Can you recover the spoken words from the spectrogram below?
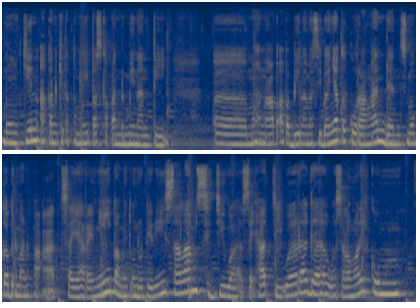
mungkin akan kita temui pasca pandemi nanti. Uh, mohon maaf apabila masih banyak kekurangan dan semoga bermanfaat. Saya Reni, pamit undur diri. Salam sejiwa, sehat jiwa raga. Wassalamualaikum.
